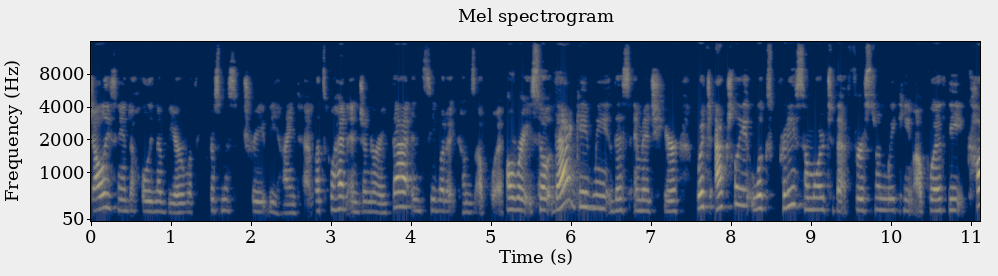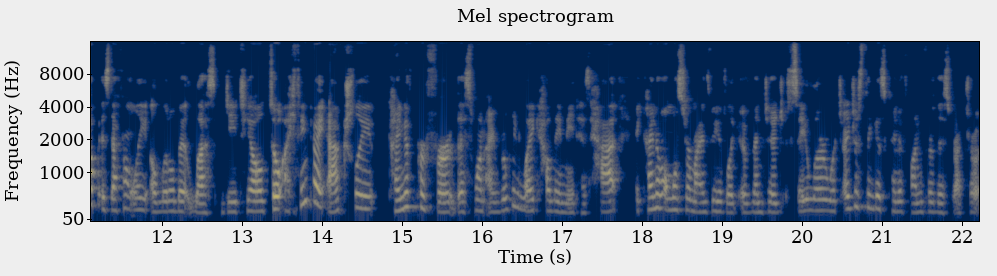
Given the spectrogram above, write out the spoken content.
Jolly Santa holding a beer with a Christmas tree behind him. Let's go ahead and generate that and see what it comes up with. All right, so that gave me this image here, which actually looks pretty similar to that first one we came up with. The cup is definitely a little bit less detailed. So I think I actually kind of prefer this one. I really like how they made his hat. It kind of almost reminds me of like a vintage sailor, which I just think is kind of fun for this retro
